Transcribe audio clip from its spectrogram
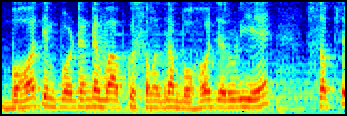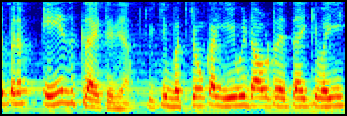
बहुत इंपॉर्टेंट है वो आपको समझना बहुत ज़रूरी है। सबसे पहले हम एज क्राइटेरिया क्योंकि बच्चों का ये भी डाउट रहता है कि भाई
